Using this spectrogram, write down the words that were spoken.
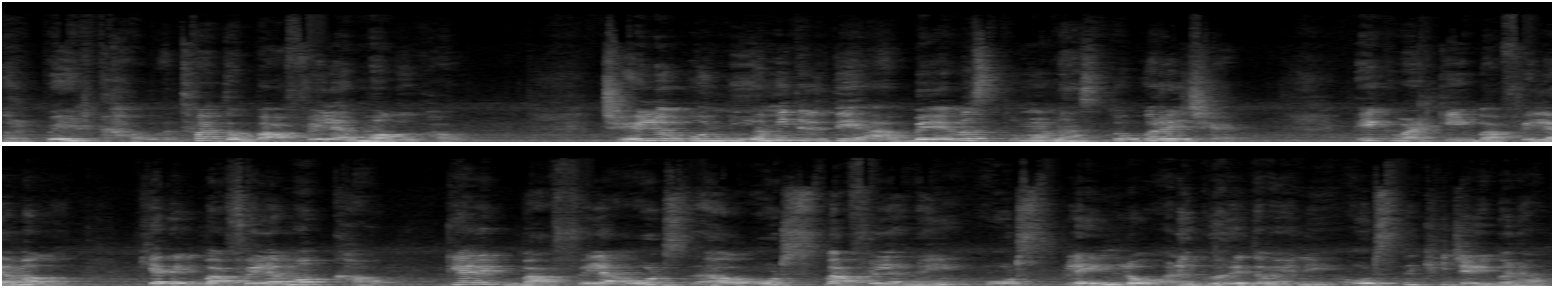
ભરપેટ ખાઓ અથવા તો બાફેલા મગ ખાઓ. જે લોકો નિયમિત રીતે આ બે વસ્તુનો નાસ્તો કરે છે, એક વાટકી બાફેલા મગ, ક્યારેક બાફેલા મગ ખાઓ, ક્યારેક બાફેલા ઓટ્સ ઓટ્સ બાફેલા નહીં, ઓટ્સ પ્લેન લો અને ઘરે તમે એની ઓટ્સની ખીચડી બનાવો.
